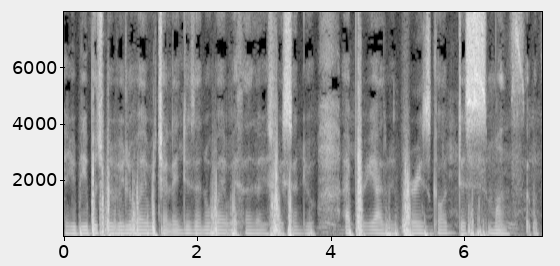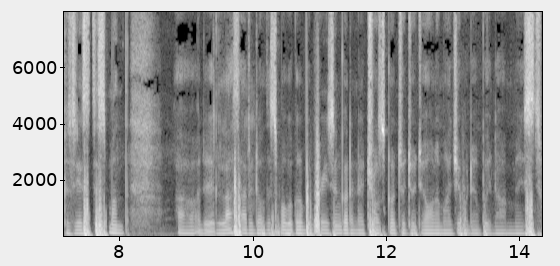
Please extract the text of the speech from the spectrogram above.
and you'll be able to prevail over every challenges and over everything that is facing you. I pray as we praise God this month because yes, this month uh, the last Saturday of this month, we're going to be praising God, and I trust God to do the unimaginable in our midst.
